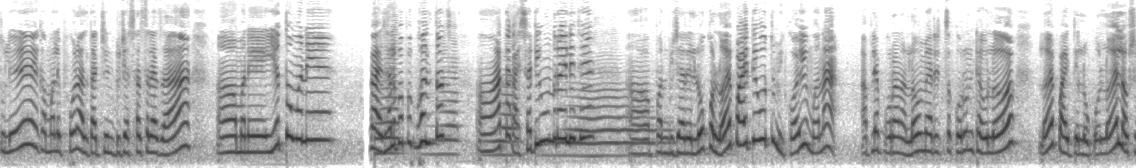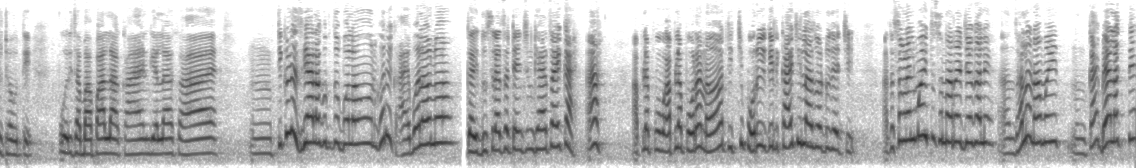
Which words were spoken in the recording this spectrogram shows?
तुले का मला फोन आलता चिंटूच्या सासऱ्याचा? म्हणे येतो म्हणे. काय झालं बाबा भलतच? आता कायसाठी होऊन राहिले ते? पण बिचारे लोक लय पाहिजे हो तुम्ही काही म्हणा आपल्या पोरांना लव्ह मॅरेजचं करून ठेवलं लय पाहिजे लोक लय लक्ष ठेवते. पोरीचा बाप आला काय गेला काय? तिकडेच घ्या लागत बोलावून घरी काय बोलावलं? काही दुसऱ्याचं टेन्शन घ्यायचं आहे का? आपल्या पो- आपल्या पोरानं तिची पोरी गेली कायची लाज वाटू त्याची आता सगळ्याला माहितीच होणार जगाले. झालं ना माहीत? काय भ्या लागते?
